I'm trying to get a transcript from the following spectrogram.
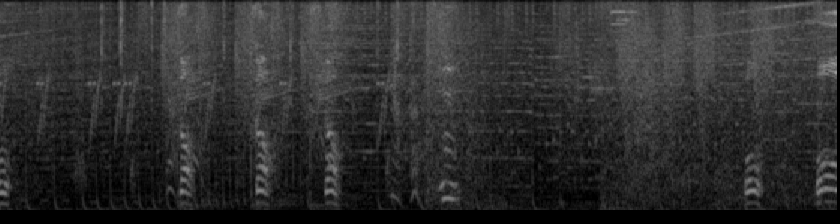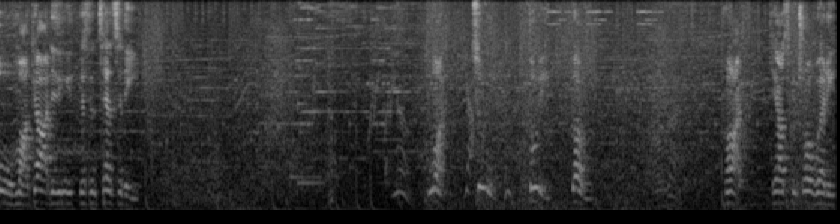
Oh. Go. Go. Go. Mm. Oh. Oh my god, this, intensity. One, two, three, go. Alright, chaos control ready.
